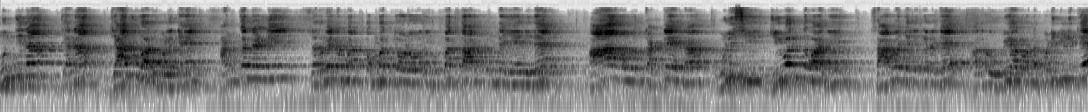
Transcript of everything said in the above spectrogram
ಮುಂದಿನ ಜನ ಜಾನುವಾರುಗಳಿಗೆ ಅಂಕನಹಳ್ಳಿ ಸರ್ವೆ ನಂಬರ್ ತೊಂಬತ್ತೇಳು ಇಪ್ಪತ್ತಾರು ಕುಂಟೆ ಏನಿದೆ, ಆ ಒಂದು ಕಟ್ಟೆಯನ್ನು ಉಳಿಸಿ ಜೀವಂತವಾಗಿ ಸಾರ್ವಜನಿಕರಿಗೆ ಅದರ ಉಪಯೋಗವನ್ನು ಪಡಿಲಿಕ್ಕೆ,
